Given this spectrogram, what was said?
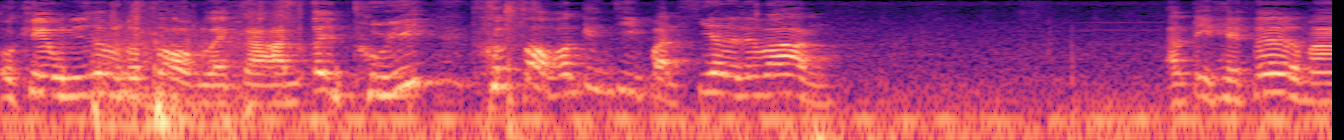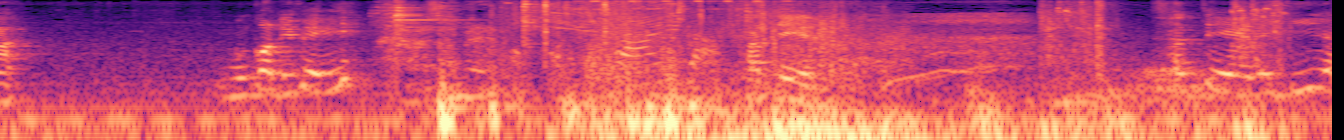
โอเค วันนี้จะมาทดสอบรายการ เอ้ยถุย ทดสอบว่าเกนจิปัดเที่ยอะไรได้บ้าง อันติเทเซอร์มา มึงกดดิเฟกดิชัดเจน ชัดเจนไอ้เหี้ย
